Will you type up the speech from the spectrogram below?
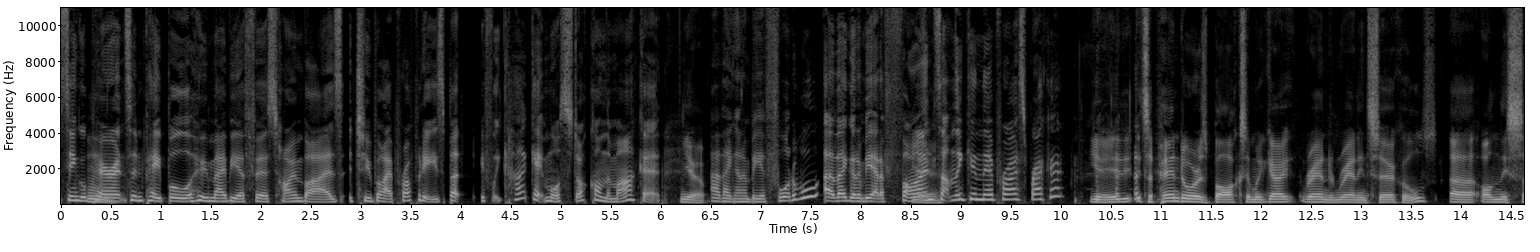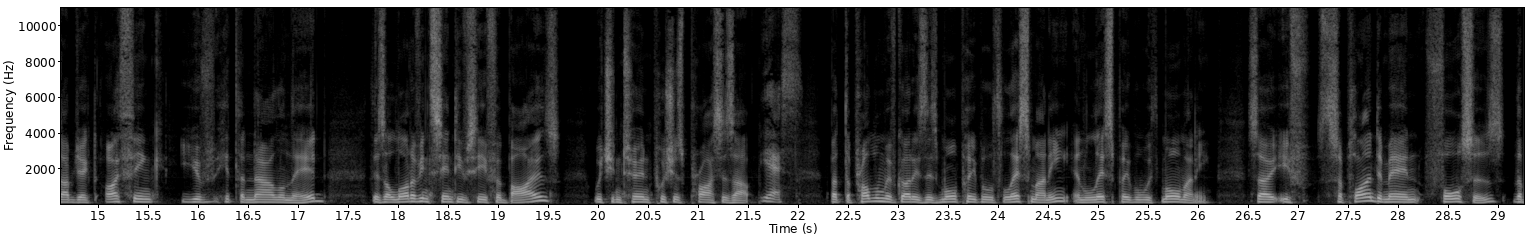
single Hmm. parents and people who maybe are first home buyers to buy properties. But if we can't get more stock on the market, Yeah. are they going to be affordable? Are they going to be able to find Yeah. something in their price bracket? Yeah, it, it's a Pandora's box, and we go round and round in circles uh, on this subject. I think you've hit the nail on the head. There's a lot of incentives here for buyers, which in turn pushes prices up. Yes. But the problem we've got is there's more people with less money and less people with more money. So if supply and demand forces the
